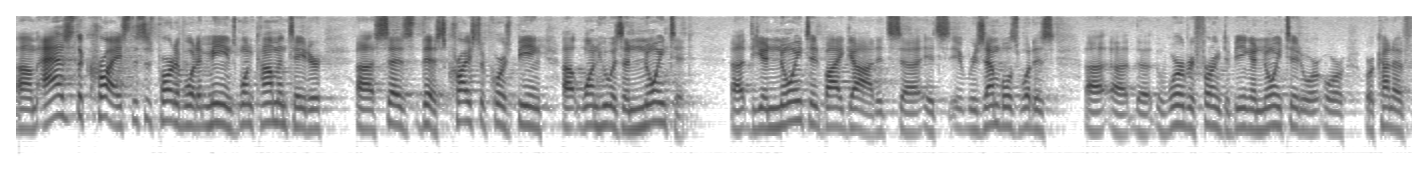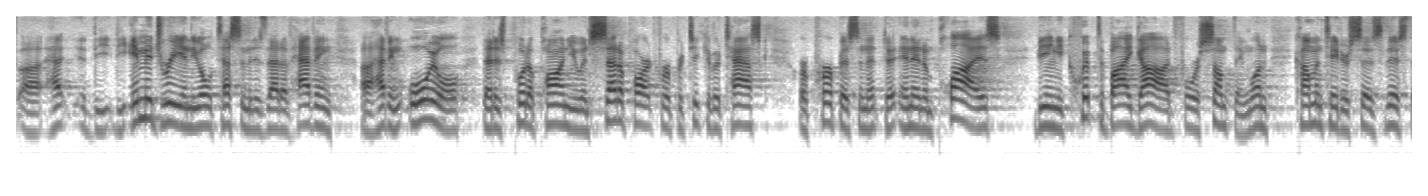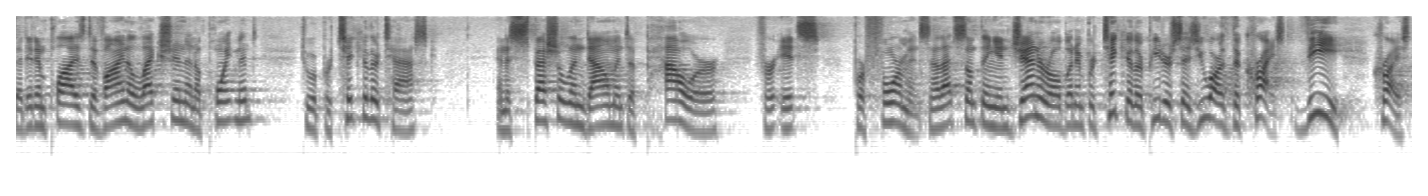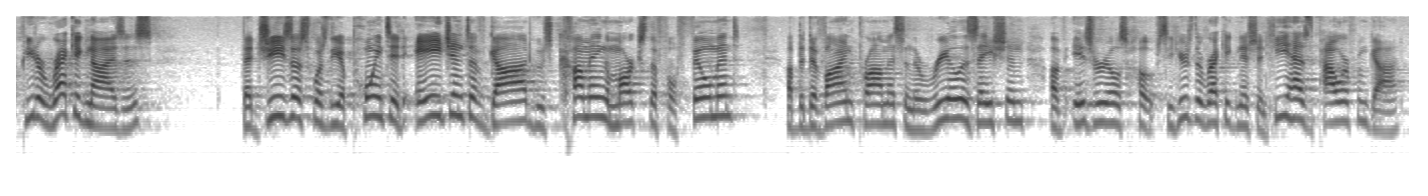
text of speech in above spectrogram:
Um, as the Christ, this is part of what it means. One commentator uh, says this Christ, of course, being uh, one who was anointed, uh, the anointed by God. It's, uh, it's, it resembles what is uh, uh, the, the word referring to being anointed, or, or, or kind of ha- the, the imagery in the Old Testament is that of having, having oil that is put upon you and set apart for a particular task or purpose, and it, and it implies being equipped by God for something. One commentator says this that it implies divine election and appointment to a particular task and a special endowment of power for its performance. Now, that's something in general, but in particular, Peter says, You are the Christ, the Christ. Peter recognizes that Jesus was the appointed agent of God whose coming marks the fulfillment of the divine promise and the realization of Israel's hope. See, here's the recognition He has power from God,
